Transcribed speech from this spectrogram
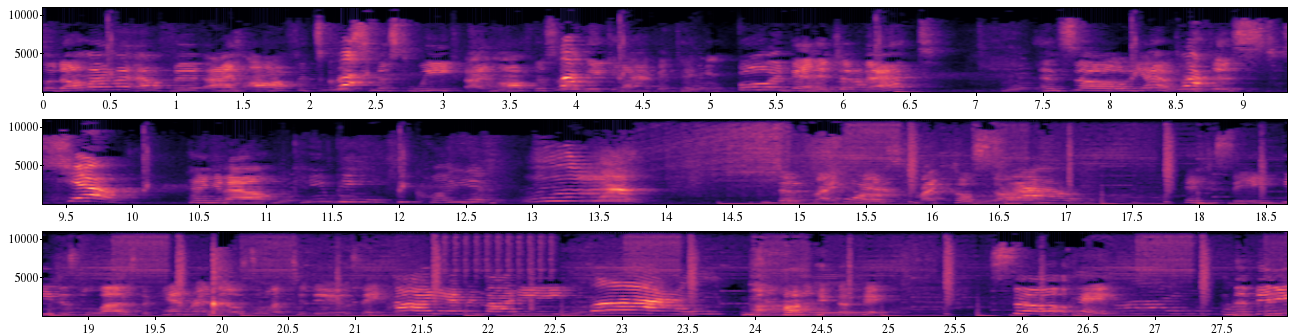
So don't mind my outfit. I'm off. It's Christmas week. I'm off this whole week and I have been taking full advantage of that. And so, yeah, we're just hanging out. Can you be be quiet? That's my co my co-star. Show. Can you see? He just loves the camera and knows what to do. Say hi, everybody. Bye. Bye. Okay. So, okay, the video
